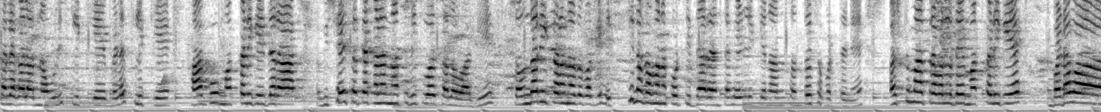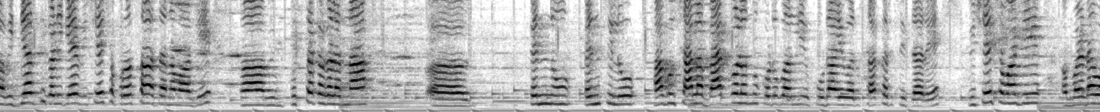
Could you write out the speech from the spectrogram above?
ಕಲೆಗಳನ್ನ ಉಳಿಸ್ಲಿಕ್ಕೆ, ಬೆಳೆಸ್ಲಿಕ್ಕೆ ಹಾಗೂ ಮಕ್ಕಳಿಗೆ ಇದರ ವಿಶೇಷತೆಗಳನ್ನ ತಿಳಿಸುವ ಸಲುವಾಗಿ ಸೌಂದರೀಕರಣದ ಬಗ್ಗೆ ಹೆಚ್ಚಿನ ಗಮನ ಕೊಡ್ತಿದ್ದಾರೆ ಅಂತ ಹೇಳಲಿಕ್ಕೆ ನಾನು ಸಂತೋಷ ಪಡ್ತೇನೆ ಅಷ್ಟು ಮಾತ್ರವಲ್ಲದೆ ಮಕ್ಕಳಿಗೆ, ಬಡವ ವಿದ್ಯಾರ್ಥಿಗಳಿಗೆ ವಿಶೇಷ ಪ್ರೋತ್ಸಾಹಧನವಾಗಿ ಪುಸ್ತಕಗಳನ್ನು ಪೆನ್ನು, ಪೆನ್ಸಿಲು ಹಾಗೂ ಶಾಲಾ ಬ್ಯಾಗ್ಗಳನ್ನು ಕೊಡುವಲ್ಲಿಯೂ ಕೂಡ ಇವರು ಸಹಕರಿಸಿದ್ದಾರೆ. ವಿಶೇಷವಾಗಿ ಬಡವ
